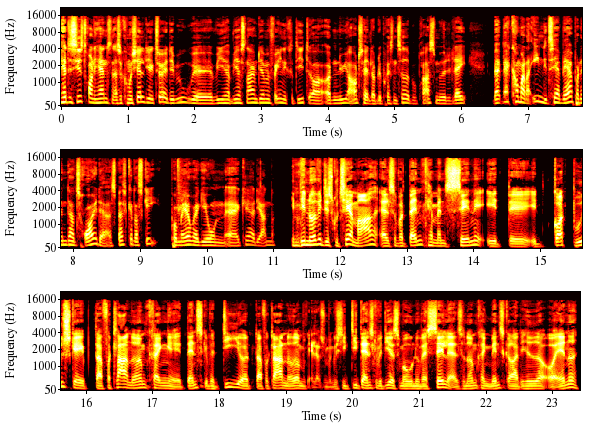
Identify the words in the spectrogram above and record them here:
Her til sidst, Ronny Hansen, altså kommersiel direktør i DBU, øh, vi har, vi har snakket om det her med Forenet Kredit og, og den nye aftale, der blev præsenteret på pressemødet i dag. Hvad, hvad kommer der egentlig til at være på den der trøje der? Altså, hvad skal der ske på maveregionen af Kære og de andre? Jamen, det er noget, vi diskuterer meget. Altså, hvordan kan man sende et, øh, et godt budskab, der forklarer noget omkring øh, danske værdier, der forklarer noget om, eller som man kan sige, de danske værdier, som er universelle, altså noget omkring menneskerettigheder og andet,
